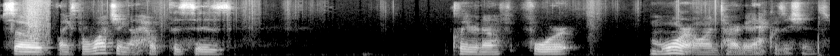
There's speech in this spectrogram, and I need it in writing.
So thanks for watching. I hope this is clear enough for more on target acquisitions.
